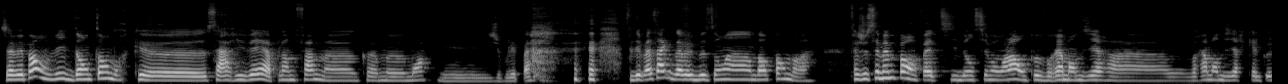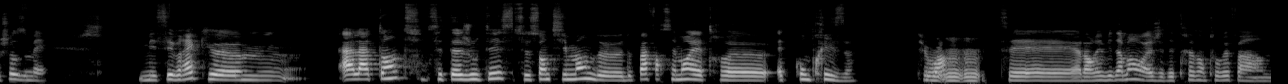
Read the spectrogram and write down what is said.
J'avais pas envie d'entendre que ça arrivait à plein de femmes comme moi, mais je voulais pas. C'était pas ça que j'avais besoin d'entendre. Enfin, je sais même pas en fait si dans ces moments-là on peut vraiment dire, vraiment dire quelque chose, mais mais c'est vrai que hum, à l'attente, s'est ajouté ce sentiment de ne pas forcément être euh, être comprise. Tu mmh, vois? mmh, mmh. C'est alors évidemment, ouais, j'étais très entourée. Enfin,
